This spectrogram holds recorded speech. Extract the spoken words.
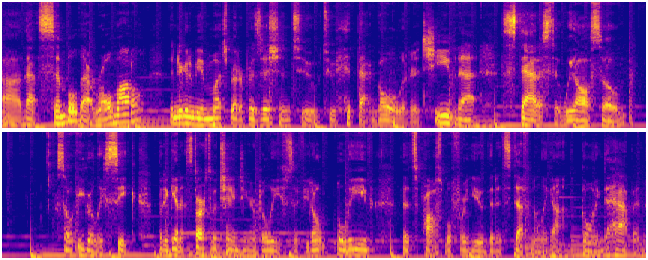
uh, that symbol, that role model, then you're going to be in much better position to to hit that goal or to achieve that status that we also so eagerly seek. But again, it starts with changing your beliefs. If you don't believe that it's possible for you, that it's definitely not going to happen.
